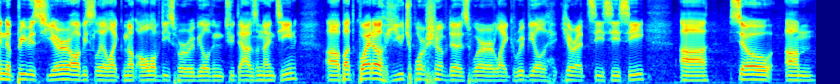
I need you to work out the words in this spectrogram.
in the previous year, obviously like not all of these were revealed in 2019, uh, but quite a huge portion of those were like revealed here at CCC. Uh, so um,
